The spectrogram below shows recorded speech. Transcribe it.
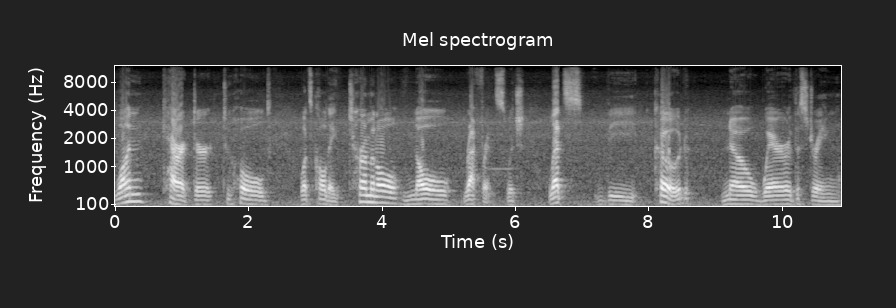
one character to hold what's called a terminal null reference which lets the code know where the string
